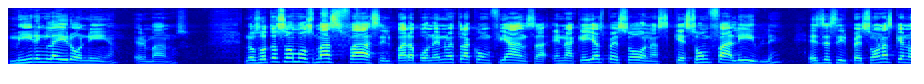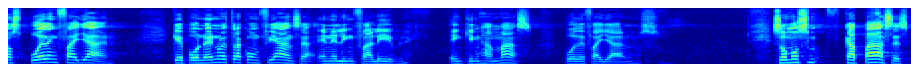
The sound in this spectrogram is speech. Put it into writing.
Miren la ironía, hermanos. Nosotros somos más fácil para poner nuestra confianza en aquellas personas que son falibles, es decir, personas que nos pueden fallar, que poner nuestra confianza en el infalible, en quien jamás puede fallarnos. Somos capaces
